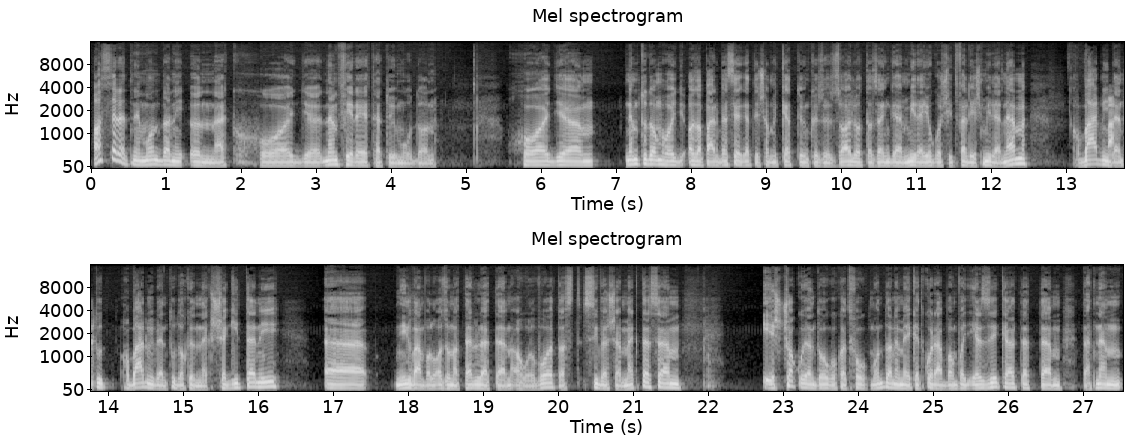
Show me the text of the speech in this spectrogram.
Azt szeretném mondani önnek, hogy nem félreérthető módon, hogy nem tudom, hogy az a pár beszélgetés, ami kettőnk között zajlott, az engem mire jogosít fel és mire nem. Ha bármiben, tud, ha bármiben tudok önnek segíteni, nyilvánvaló azon a területen, ahol volt, azt szívesen megteszem, és csak olyan dolgokat fogok mondani, amelyeket korábban vagy érzékeltettem, tehát nem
